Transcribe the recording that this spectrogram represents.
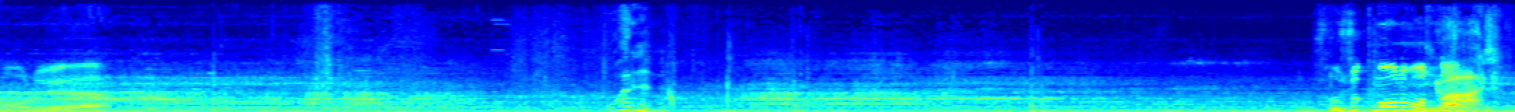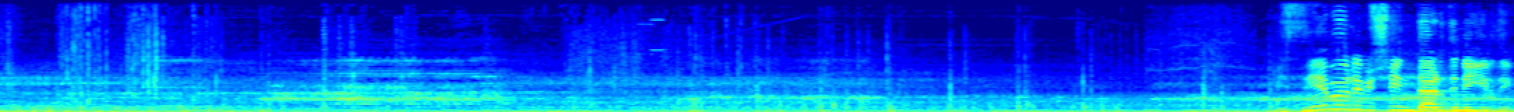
Ne oluyor ya? What in? Çocuk mu oğlum onlar? God. Bir şeyin derdine girdik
